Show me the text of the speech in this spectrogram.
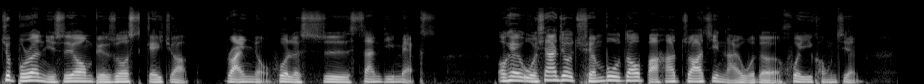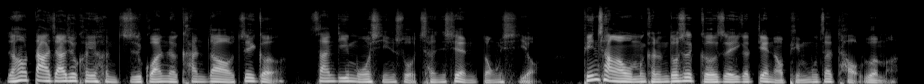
就不论你是用比如说 SketchUp。Rhino 或者是 3D Max，OK，我现在就全部都把它抓进来我的会议空间，然后大家就可以很直观的看到这个 3D 模型所呈现的东西哦。平常啊，我们可能都是隔着一个电脑屏幕在讨论嘛，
